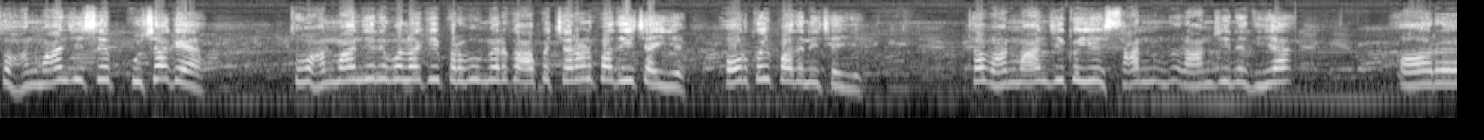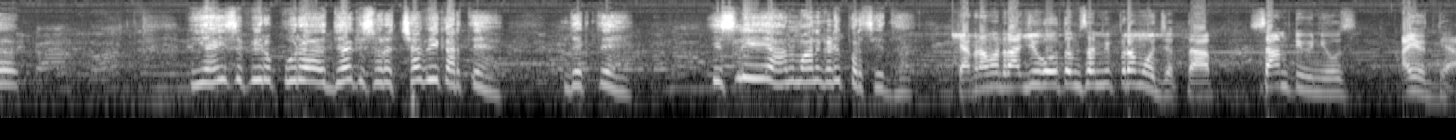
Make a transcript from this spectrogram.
तो हनुमान जी से पूछा गया। तो हनुमान जी ने बोला कि प्रभु मेरे को आपका चरण पद ही चाहिए और कोई पद नहीं चाहिए। तब हनुमान जी को ये स्थान राम जी ने दिया और यहीं से फिर पूरा अयोध्या की सुरक्षा भी करते हैं देखते हैं। इसलिए ये हनुमानगढ़ी प्रसिद्ध है। कॅमेरामन राजू गौतमचा मी Pramod Jagtap Saam T V news Ayodhya.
